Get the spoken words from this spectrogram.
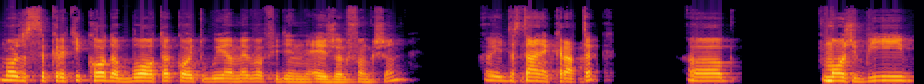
може да се съкрати кода блота, който го имаме в един Azure Function и да стане кратък. Може би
